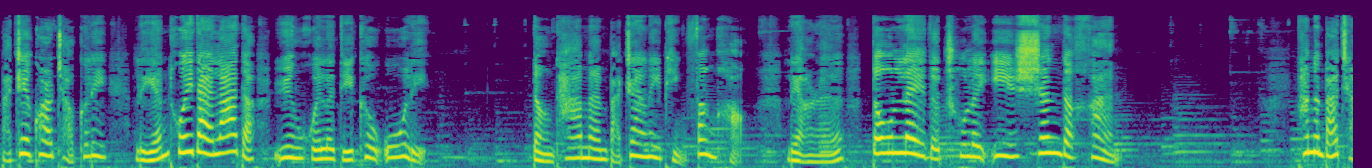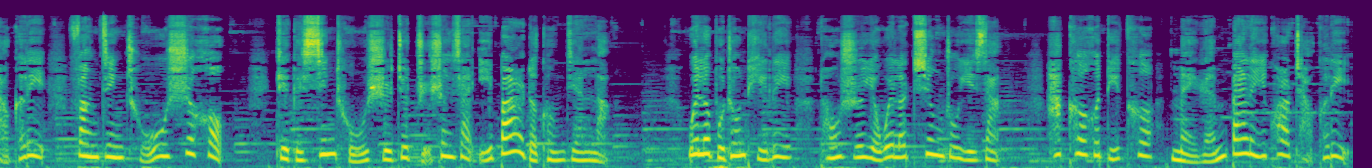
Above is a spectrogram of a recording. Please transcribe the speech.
把这块巧克力连推带拉地运回了迪克屋里。等他们把战利品放好，两人都累得出了一身的汗。他们把巧克力放进储物室后，这个新储物室就只剩下一半的空间了。为了补充体力，同时也为了庆祝一下，哈克和迪克每人掰了一块巧克力，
